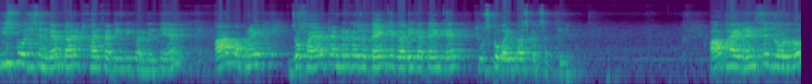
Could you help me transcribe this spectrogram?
इस पोजीशन में हम डायरेक्ट फायर फाइटिंग भी कर देते हैं। आप अपने जो फायर टेंडर का जो टैंक है, गाड़ी का टैंक है, उसको बाईपास कर सकते हैं। आप हाइड्रेंट से जोड़ दो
